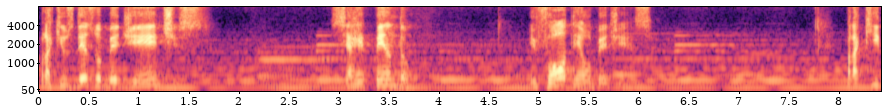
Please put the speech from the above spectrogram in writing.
para que os desobedientes se arrependam e voltem à obediência. Para que,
